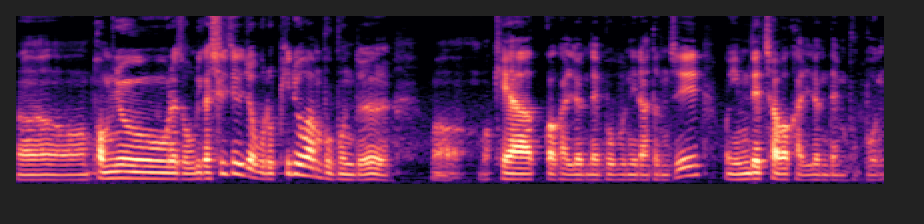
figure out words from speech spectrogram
어, 법률에서 우리가 실질적으로 필요한 부분들 뭐, 뭐 계약과 관련된 부분이라든지 뭐 임대차와 관련된 부분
